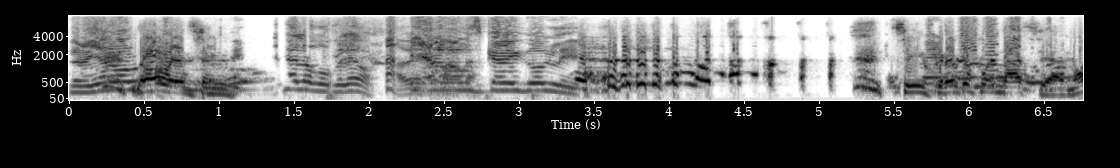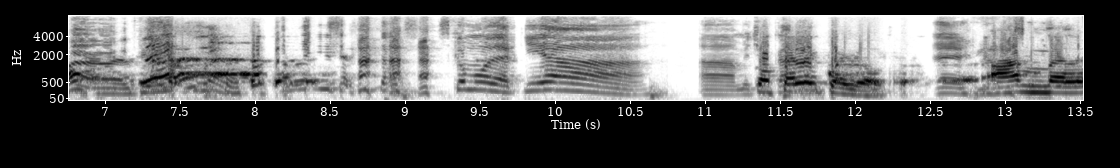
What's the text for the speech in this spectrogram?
Pero ya lo, vamos, ya lo googleo. ya lo vamos a buscar en Google. Sí, creo que fue en Asia, ¿no? Es como de aquí a, a Michoacán. el cuello. Eh, Ándale.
